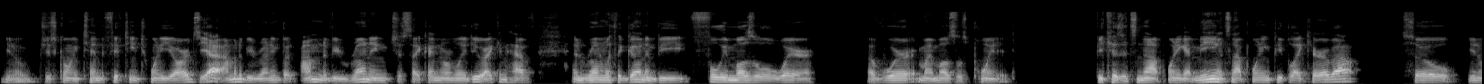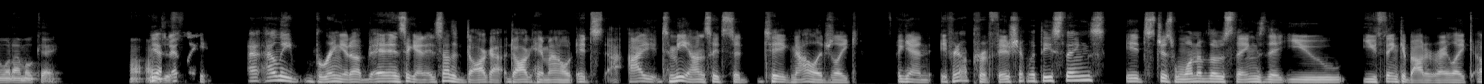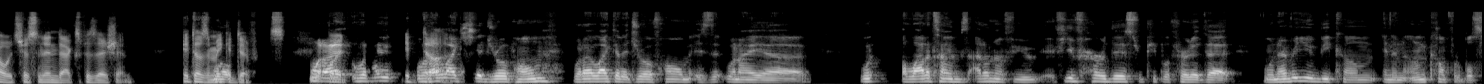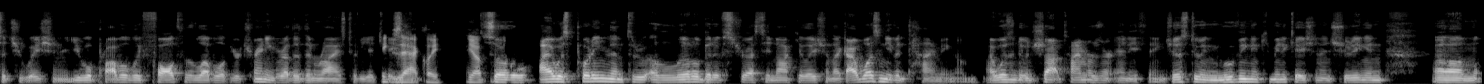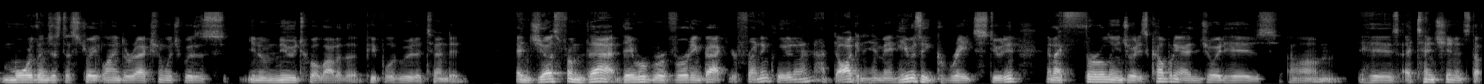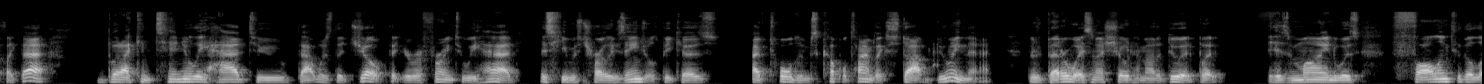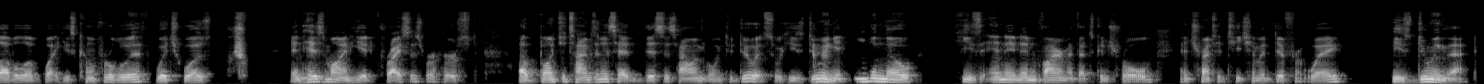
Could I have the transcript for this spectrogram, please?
you know, just going 10 to 15, 20 yards, yeah, I'm going to be running, but I'm going to be running just like I normally do. I can have and run with a gun and be fully muzzle aware of where my muzzle's pointed because it's not pointing at me. It's not pointing people I care about. So, you know what? I'm okay. I'm yeah, just... I only bring it up, and it's again, it's not to dog dog him out. It's I to me, honestly, it's to to acknowledge like again, if you're not proficient with these things, it's just one of those things that you you think about it, right? Like, oh, it's just an index position. It doesn't make well, a difference. What but I what I what does. I liked that drove home, what I liked that it drove home is that when I uh when, a lot of times I don't know if you if you've heard this or people have heard it that whenever you become in an uncomfortable situation, you will probably fall to the level of your training rather than rise to the occasion. Exactly. Yep. So I was putting them through a little bit of stress inoculation. Like I wasn't even timing them. I wasn't doing shot timers or anything. Just doing moving and communication and shooting in um, more than just a straight line direction, which was you know new to a lot of the people who had attended. And just from that, they were reverting back, your friend included. And I'm not dogging him, man. He was a great student, and I thoroughly enjoyed his company. I enjoyed his um, his attention and stuff like that. But I continually had to. That was the joke that you're referring to. We had is he was Charlie's Angels because I've told him a couple times like stop doing that. There's better ways, and I showed him how to do it. But his mind was falling to the level of what he's comfortable with, which was in his mind he had crisis rehearsed a bunch of times in his head, this is how I'm going to do it. So he's doing mm-hmm. it, even though he's in an environment that's controlled and trying to teach him a different way. He's doing that.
